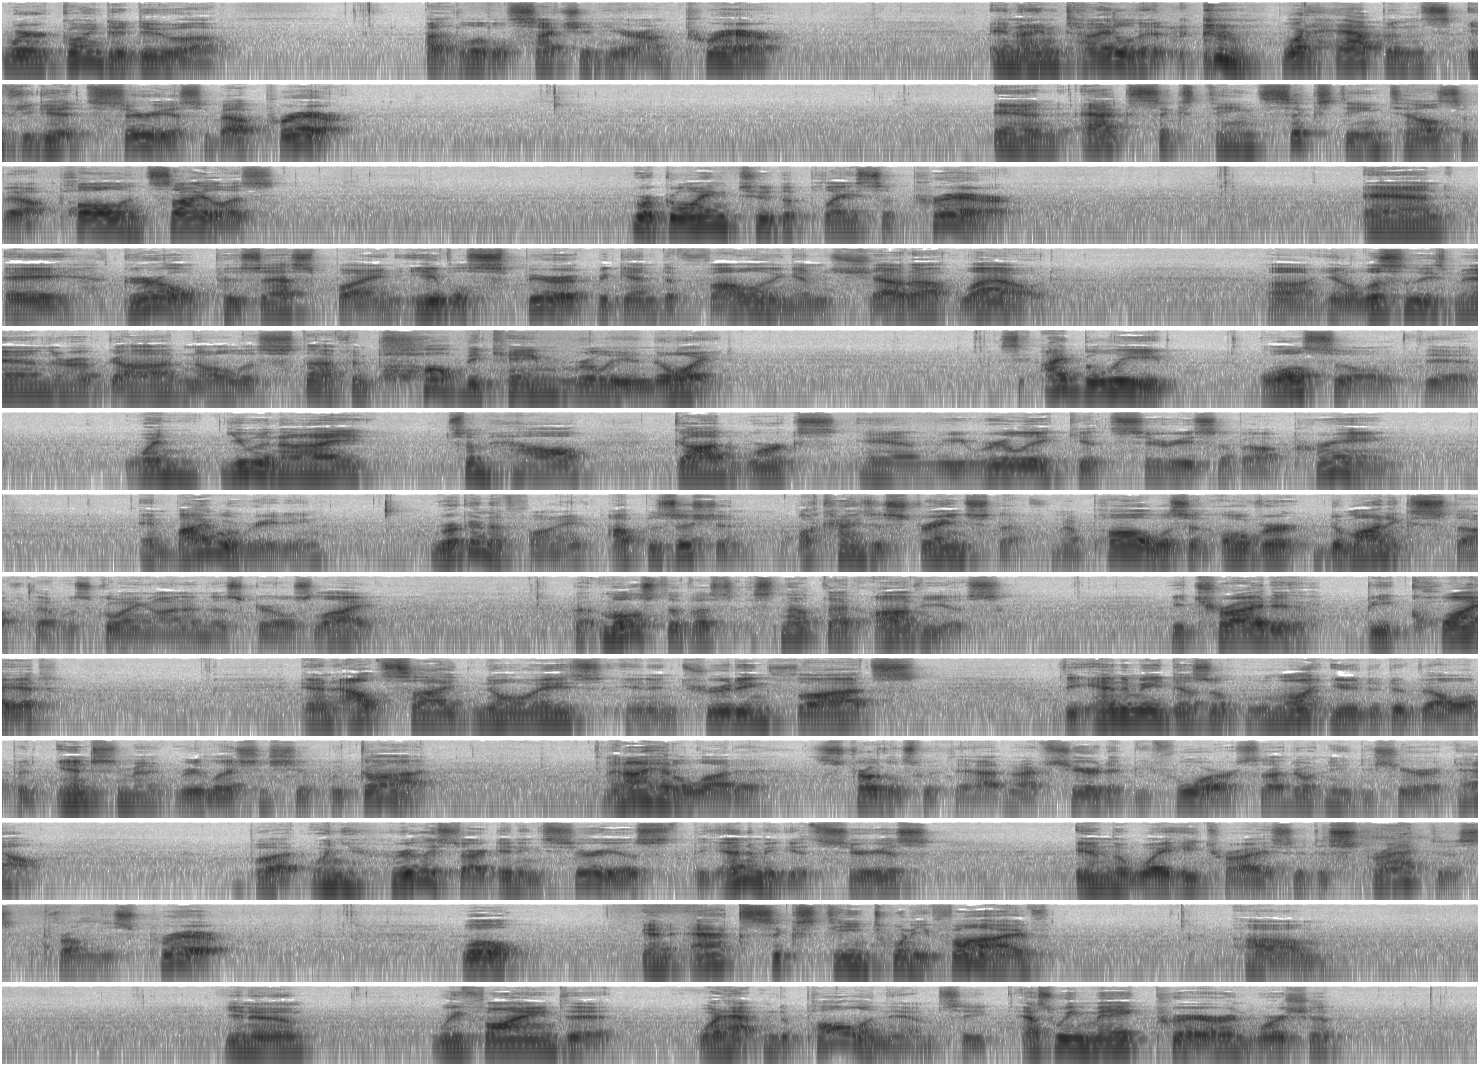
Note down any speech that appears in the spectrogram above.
we're going to do a, a little section here on prayer, and I entitled it, What Happens If You Get Serious About Prayer? And Acts 16 16 tells about Paul and Silas were going to the place of prayer, and a girl possessed by an evil spirit began to follow him and shout out loud uh, you know, listen to these men, they're of God and all this stuff. And Paul became really annoyed. See, I believe also that when you and I somehow God works and we really get serious about praying and Bible reading, we're going to find opposition, all kinds of strange stuff. Now, Paul wasn't over demonic stuff that was going on in this girl's life. But most of us, it's not that obvious. You try to be quiet and outside noise and intruding thoughts. The enemy doesn't want you to develop an intimate relationship with God. And I had a lot of struggles with that, and I've shared it before, so I don't need to share it now. But when you really start getting serious, the enemy gets serious in the way he tries to distract us from this prayer. Well, in Acts 16 25, um, you know, we find that what happened to Paul and them, see, as we make prayer and worship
